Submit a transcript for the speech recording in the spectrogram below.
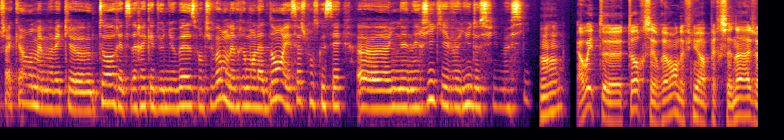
chacun même avec euh, Thor etc qui est devenu obèse enfin tu vois on est vraiment là dedans et ça je pense que c'est une énergie qui est venue de ce film aussi Mhm. Ah oui, Thor, c'est vraiment devenu un personnage,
